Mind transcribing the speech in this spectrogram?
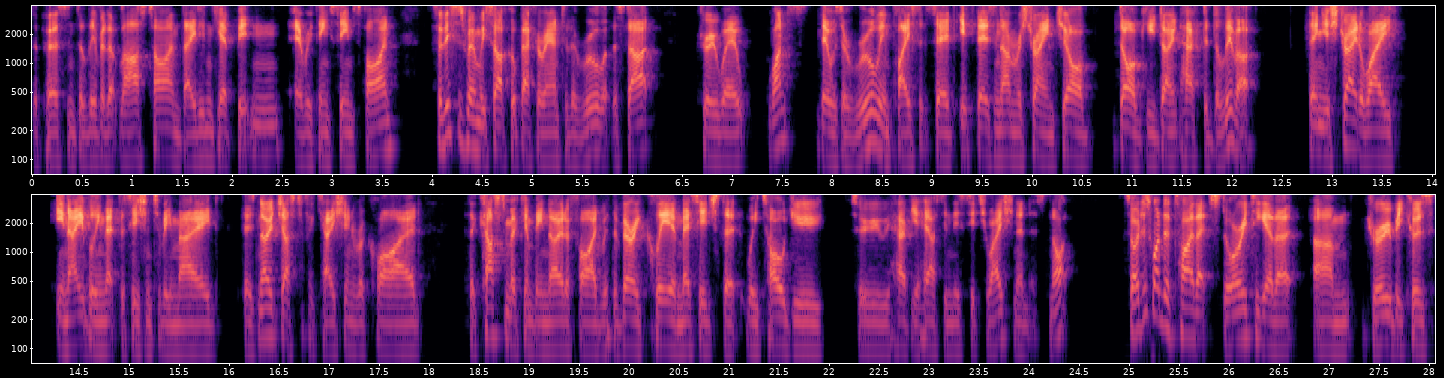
The person delivered it last time, they didn't get bitten, everything seems fine. So this is when we cycle back around to the rule at the start, Drew, where once there was a rule in place that said if there's an unrestrained job dog, you don't have to deliver, then you're straight away enabling that decision to be made, There's no justification required. The customer can be notified with a very clear message that we told you to have your house in this situation and it's not. So I just wanted to tie that story together, um, Drew, because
